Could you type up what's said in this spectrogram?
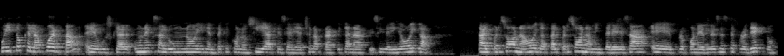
fui, toqué la puerta, eh, busqué a un exalumno y gente que conocía, que se había hecho la práctica en Actis y le dije, oiga, tal persona, oiga, tal persona, me interesa eh, proponerles este proyecto.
